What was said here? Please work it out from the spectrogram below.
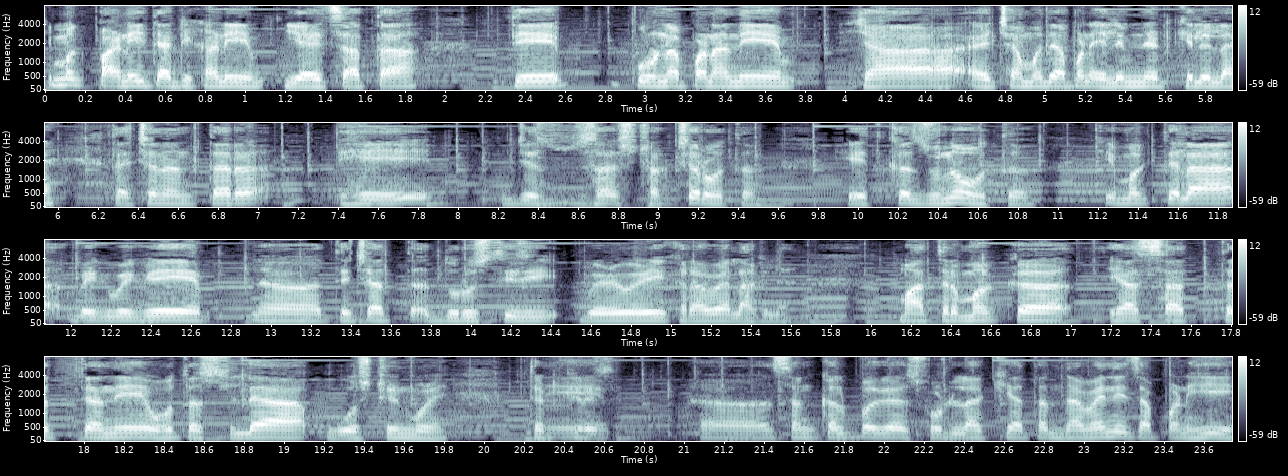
की मग पाणी त्या ठिकाणी यायचं. आता ते पूर्णपणाने ह्या याच्यामध्ये आपण एलिमिनेट केलेलं आहे. त्याच्यानंतर हे जे स्ट्रक्चर होतं हे इतकं जुनं होतं की मग त्याला वेगवेगळे त्याच्यात दुरुस्ती वेळोवेळी कराव्या लागल्या. मात्र मग ह्या सातत्याने होत असलेल्या गोष्टींमुळे तटकरे संकल्प सोडला की आता नव्यानेच आपण ही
